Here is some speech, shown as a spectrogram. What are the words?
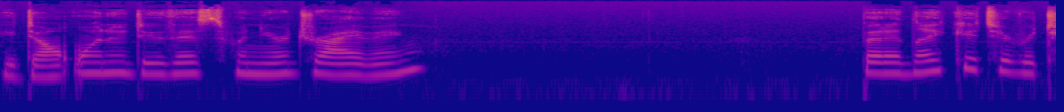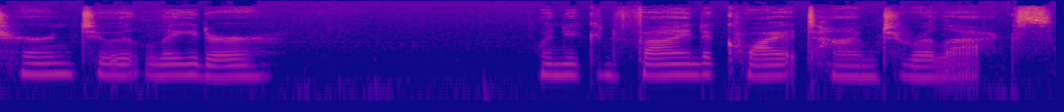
You don't want to do this when you're driving, but I'd like you to return to it later when you can find a quiet time to relax.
